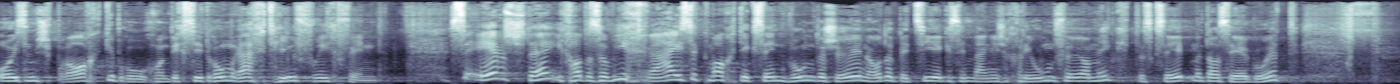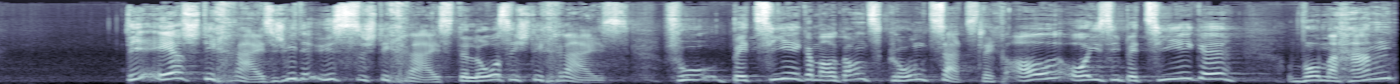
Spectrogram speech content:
unserem Sprachgebrauch und ich sie darum recht hilfreich finde. Das Erste, ich habe da so wie Kreise gemacht, die sehen wunderschön, oder? Beziehungen sind manchmal ein bisschen umförmig, das sieht man da sehr gut. Der erste Kreis ist wie der äußerste Kreis, der loseste Kreis von Beziehungen mal ganz grundsätzlich. All unsere Beziehungen, die wir haben.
